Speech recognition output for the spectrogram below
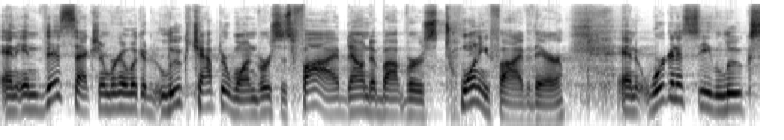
and in this section, we're going to look at Luke chapter 1, verses 5 down to about verse 25 there. And we're going to see Luke's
